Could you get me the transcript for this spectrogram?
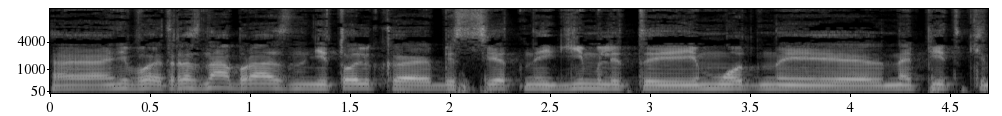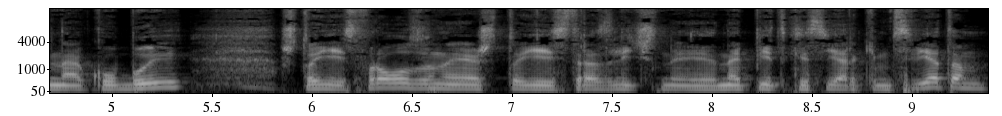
э, Они бывают разнообразны, не только бесцветные гимлеты и модные напитки на кубы, что есть фроузены, что есть различные напитки с ярким цветом.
